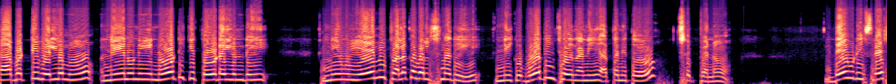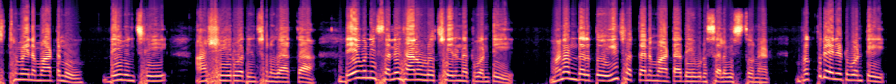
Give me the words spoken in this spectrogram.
కాబట్టి వెళ్ళుము నేను నీ నోటికి తోడయుండి నీవు ఏమి పలకవలసినది నీకు బోధించదనని అతనితో చెప్పాను. దేవుడి శ్రేష్టమైన మాటలు దీవించి ఆశీర్వదించునుగాక. దేవుని సన్నిధానంలో చేరినటువంటి మనందరితో ఈ చక్కని మాట దేవుడు సెలవిస్తున్నాడు. భక్తుడైనటువంటి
